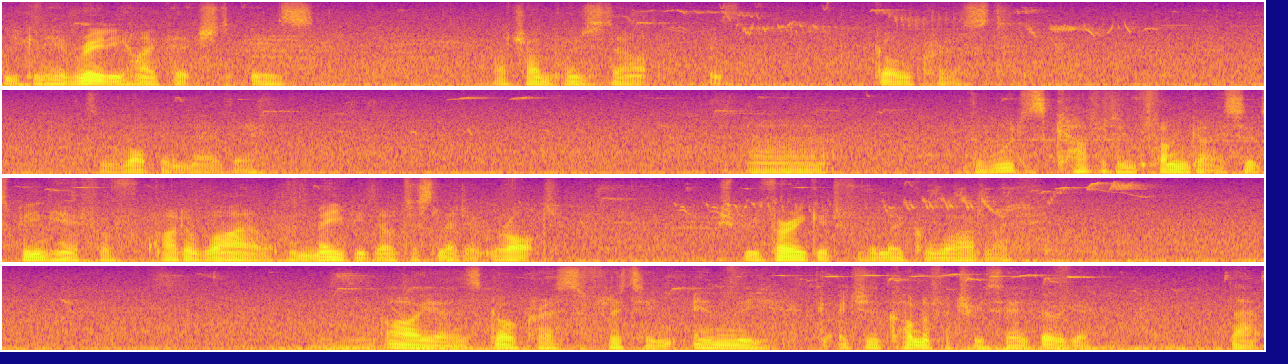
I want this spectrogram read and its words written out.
you can hear really high pitched is I'll try and point it out. It's Goldcrest. A robin there though. Uh, the wood is covered in fungi, so it's been here for quite a while, and maybe they'll just let it rot, which would be very good for the local wildlife. Uh, oh yeah, there's goldcrest flitting in the edge of the conifer trees here. There we go. That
